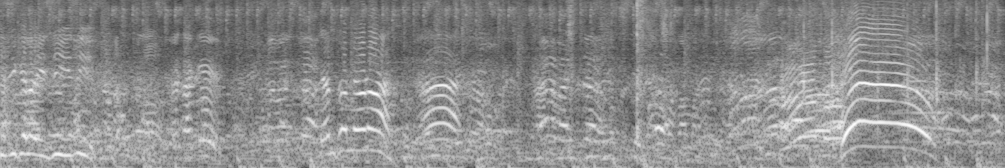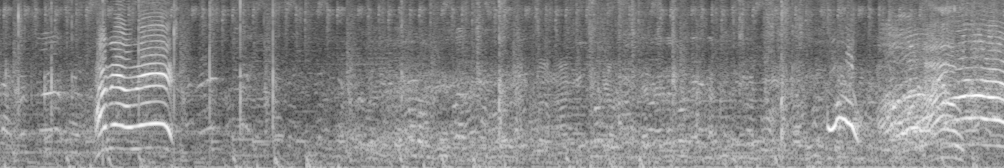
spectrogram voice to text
ইজি খেলো ইজি ইজি টেনশন নেও না হ্যাঁ হবে হবে আউট আউট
